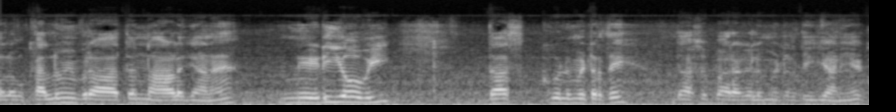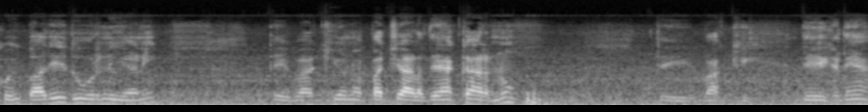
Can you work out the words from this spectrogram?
ਮਤਲਬ ਕੱਲ ਨੂੰ ਵੀ ਬਰਾਤ ਨਾਲ ਜਾਣਾ ਨੇੜੀ ਨੇੜੇ ਉਹ ਵੀ 10 ਕਿਲੋਮੀਟਰ ਤੇ 10 12 ਕਿਲੋਮੀਟਰ ਦੀ ਜਾਣੀ ਹੈ। ਕੋਈ ਬਾਦੀ ਦੂਰ ਨਹੀਂ ਜਾਣੀ। ਤੇ ਬਾਕੀ ਹੁਣ ਆਪਾਂ ਚੱਲਦੇ ਆਂ ਘਰ ਨੂੰ। ਤੇ ਬਾਕੀ ਦੇਖਦੇ ਆਂ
